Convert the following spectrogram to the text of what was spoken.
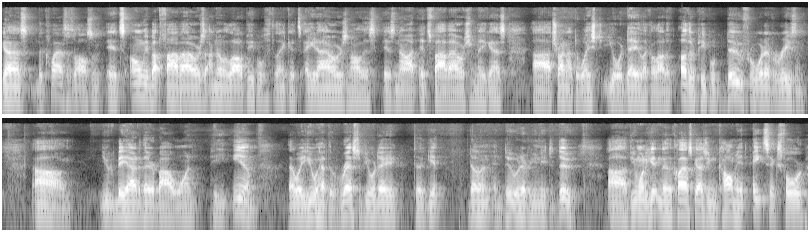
Guys, the class is awesome. It's only about five hours. I know a lot of people think it's eight hours and all this is not. It's five hours for me, guys. Uh, I try not to waste your day like a lot of other people do for whatever reason. Um, you can be out of there by 1 p.m. That way you will have the rest of your day to get done and do whatever you need to do. Uh, if you want to get into the class, guys, you can call me at 864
